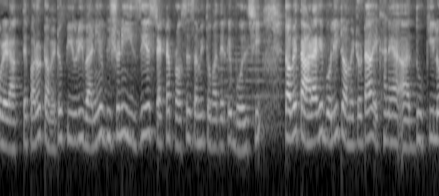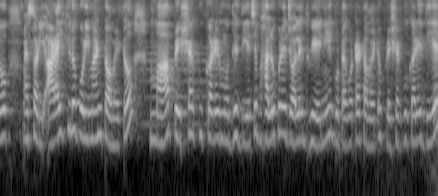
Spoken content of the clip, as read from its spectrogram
করে রাখতে পারো। টমেটো পিউরি বানিয়ে ভীষণই ইজিয়েস্ট একটা প্রসেস আমি তোমাদেরকে বলছি। তবে তার আগে বলি, টমেটোটা এখানে দু কিলো সরি আড়াই কিলো পরিমাণ টমেটো মা প্রেশার কুকারের মধ্যে দিয়েছে। ভালো করে জলে ধুয়ে নিয়ে গোটা গোটা টমেটো প্রেশার কুকারে দিয়ে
